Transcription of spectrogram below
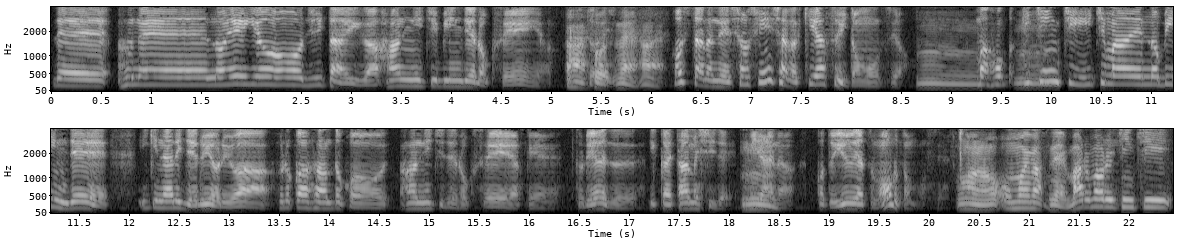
うん。で、船の営業自体が半日便で6000円やん。あ、そうですね。はい。そしたらね、初心者が来やすいと思うんですよ。うん。まあ、ほ、1日1万円の便で、いきなり出るよりは、古川さんとこ、半日で6000円やけん、とりあえず、一回試しで、みたいなこと言うやつもおると思うんですよ。うん、思いますね。丸々一日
